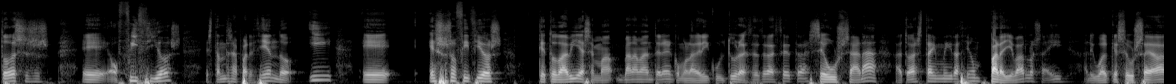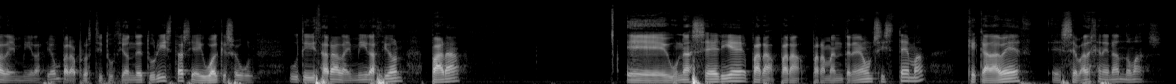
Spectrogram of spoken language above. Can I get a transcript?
todos esos eh, oficios están desapareciendo. Y eh, esos oficios que todavía se van a mantener, como la agricultura, etcétera, etcétera, se usará a toda esta inmigración para llevarlos ahí, al igual que se usará la inmigración para prostitución de turistas y al igual que se utilizará la inmigración para eh, una serie, para, para, para, mantener un sistema que cada vez eh, se va degenerando más,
